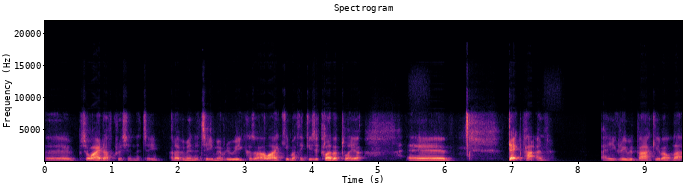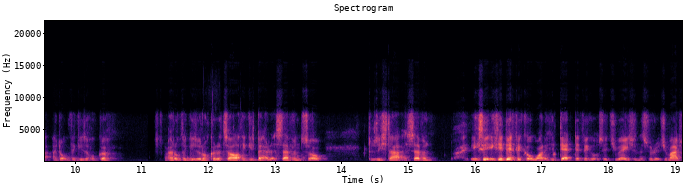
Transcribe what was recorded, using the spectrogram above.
Um, so I'd have Chris in the team. I'd have him in the team every week because I like him. I think he's a clever player. Um, Dec Patton, I agree with Parky about that. I don't think he's a hooker. I don't think he's a hooker at all. I think he's better at seven. So does he start at seven? It's a, it's a difficult one. It's a dead difficult situation, this for Richard Marsh.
